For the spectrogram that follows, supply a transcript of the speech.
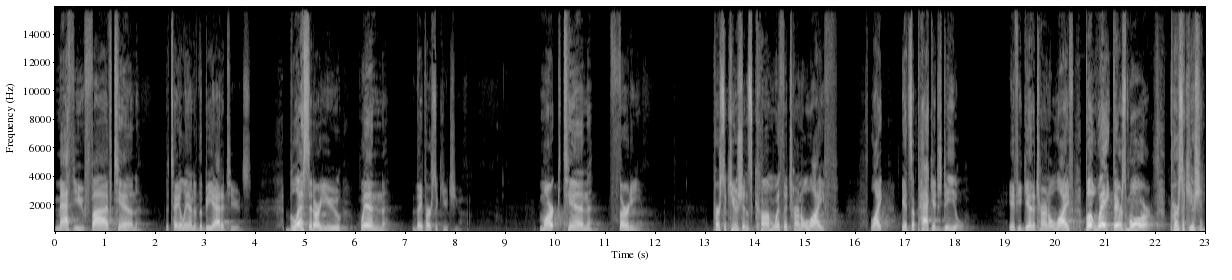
Matthew 5:10, the tail end of the Beatitudes. Blessed are you when they persecute you. Mark 10:30. Persecutions come with eternal life. Like it's a package deal. If you get eternal life, but wait, there's more persecution.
